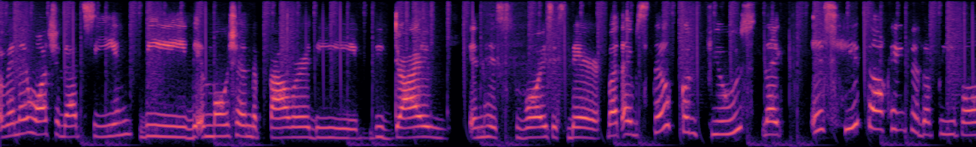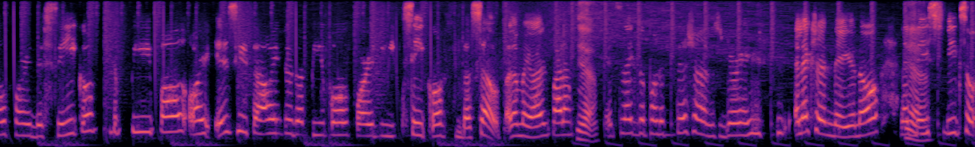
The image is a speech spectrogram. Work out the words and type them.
When I watched that scene, the the emotion, the power, the the drive in his voice is there. But I'm still confused. Like, is he talking to the people for the sake of the people, or is he talking to the people for the sake of the self? Alam mo yun? Parang yeah it's like the politicians during election day, you know? Like Yeah. they speak so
